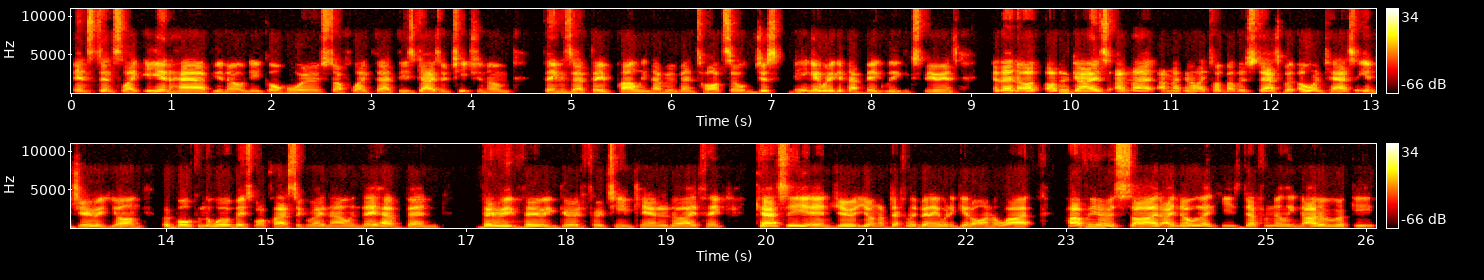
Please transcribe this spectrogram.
instance like Ian Happ, you know, Nico Hoerner, stuff like that. These guys are teaching them things that they've probably never been taught. So just being able to get that big league experience. And then uh, other guys, I'm not, I'm not gonna like talk about their stats, but Owen Caissie and Jared Young are both in the World Baseball Classic right now, and they have been very, very good for Team Canada. I think Caissie and Jared Young have definitely been able to get on a lot. Javier Assad, I know that he's definitely not a rookie,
